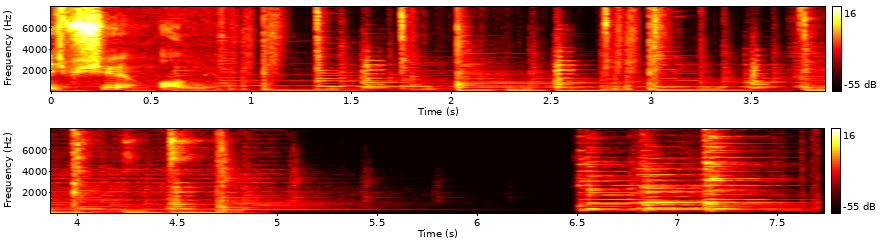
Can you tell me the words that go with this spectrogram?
hiçbir şey olmuyor.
